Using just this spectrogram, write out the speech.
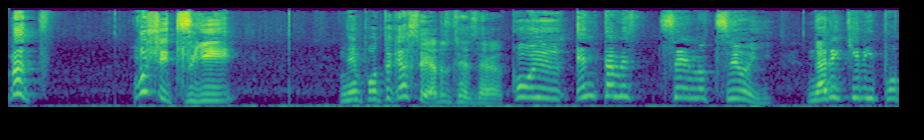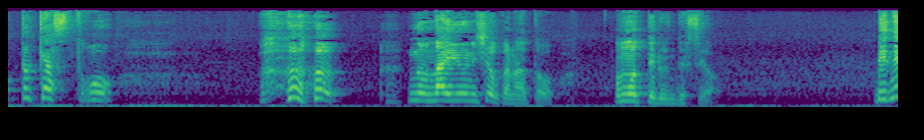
まあもし次ねポッドキャストやるとしたらこういうエンタメ性の強いなりきりポッドキャスト の内容にしようかなと思ってるんですよ。でね、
